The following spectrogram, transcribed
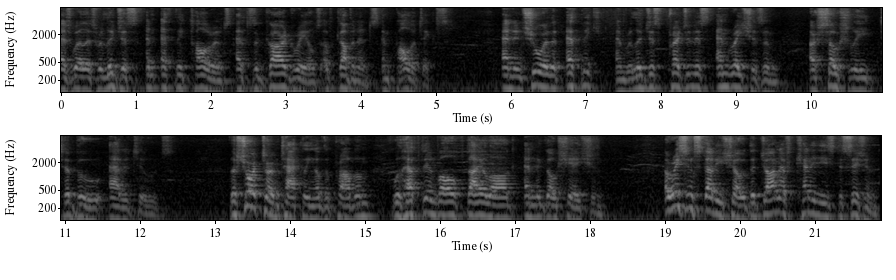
as well as religious and ethnic tolerance as the guardrails of governance and politics, and ensure that ethnic and religious prejudice and racism are socially taboo attitudes. The short term tackling of the problem will have to involve dialogue and negotiation. A recent study showed that John F. Kennedy's decision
